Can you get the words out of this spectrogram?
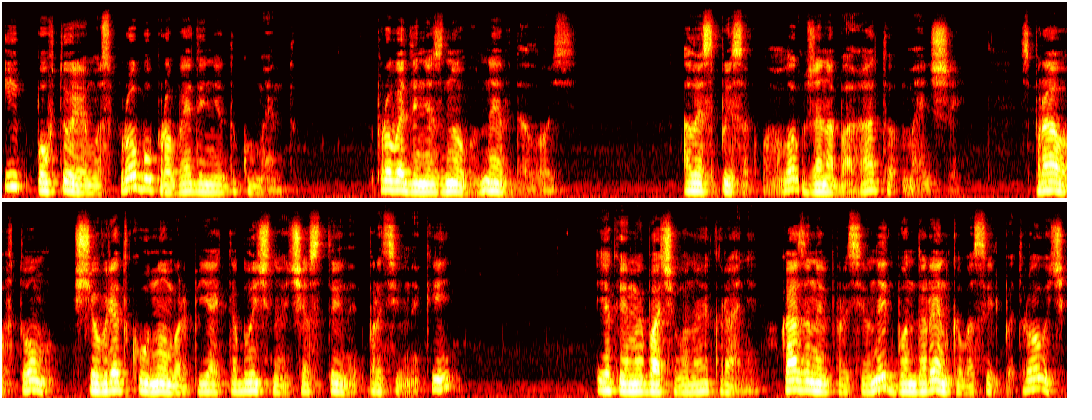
і повторюємо спробу проведення документу. Проведення знову не вдалося, але список помилок вже набагато менший. Справа в тому, що в рядку номер 5 табличної частини працівники, який ми бачимо на екрані, вказаний працівник Бондаренко Василь Петрович,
